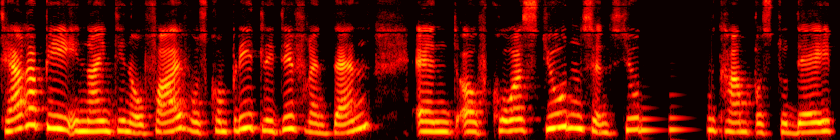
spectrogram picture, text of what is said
Therapy in 1905 was completely different then. And of course, students and student campus today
